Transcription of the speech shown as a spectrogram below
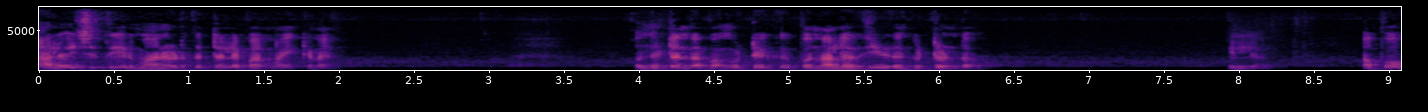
ആലോചിച്ച് തീരുമാനം എടുത്തിട്ടല്ലേ പറഞ്ഞയക്കണേ? എന്നിട്ട് എന്താ പെൺകുട്ടിക്ക് ഇപ്പം നല്ല ജീവിതം കിട്ടുന്നുണ്ടോ? ഇല്ല. അപ്പോൾ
